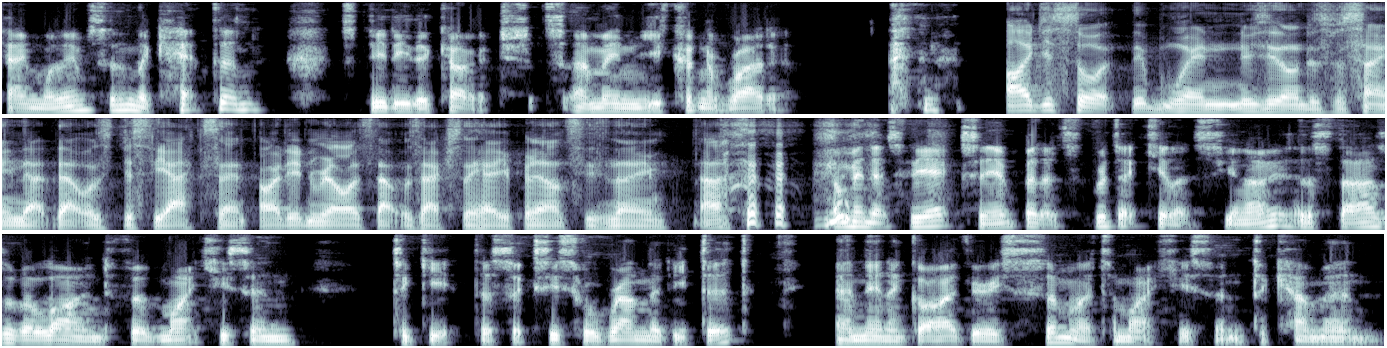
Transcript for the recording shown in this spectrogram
Kane Williamson, the captain, steady the coach. I mean, you couldn't write it. I just thought when New Zealanders were saying that, that was just the accent. I didn't realize that was actually how you pronounce his name. I mean, it's the accent, but it's ridiculous. You know, the stars have aligned for Mike Hesson to get the successful run that he did, and then a guy very similar to Mike Hesson to come in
